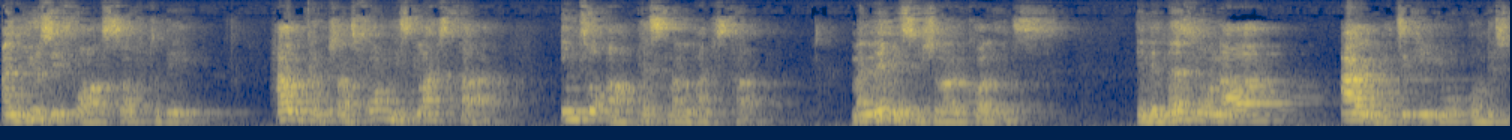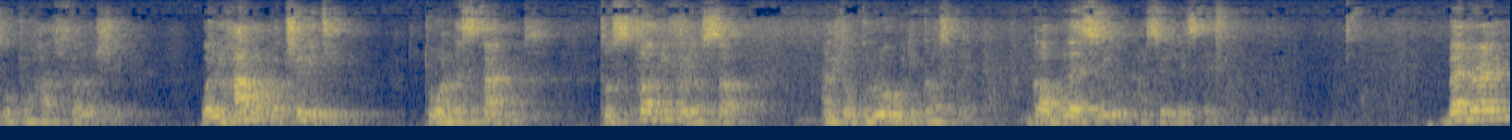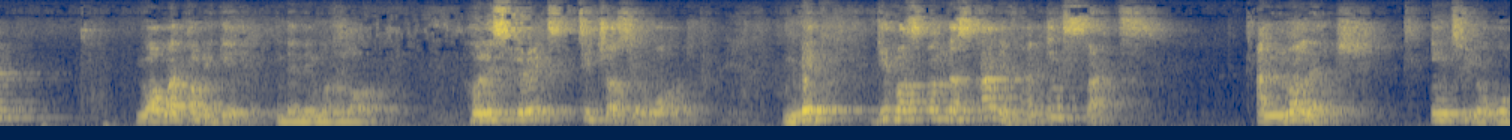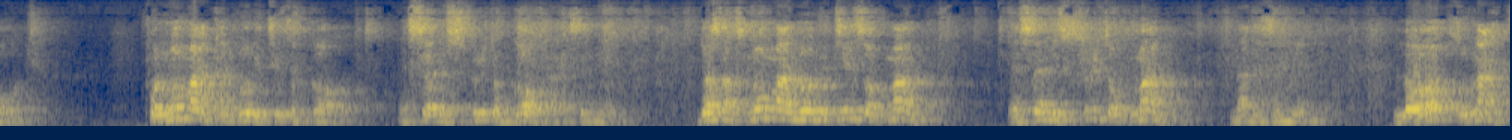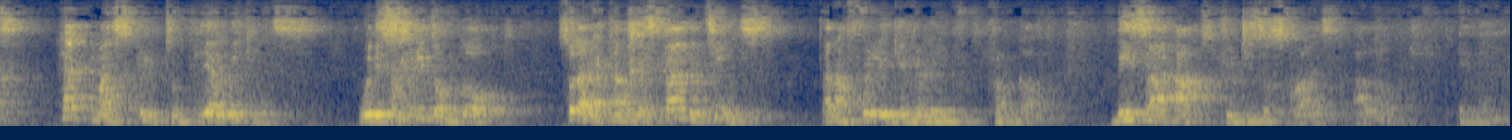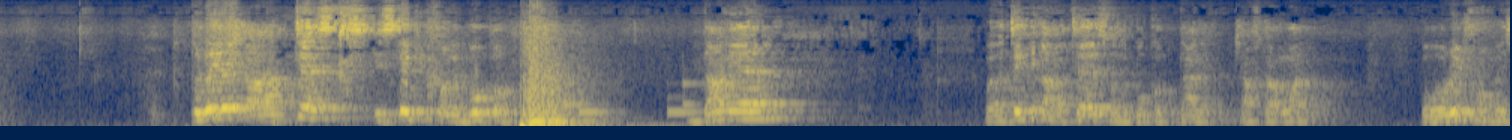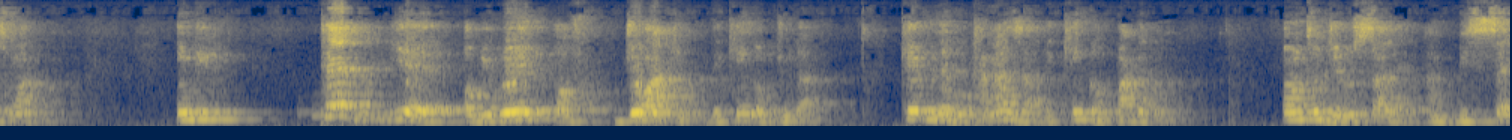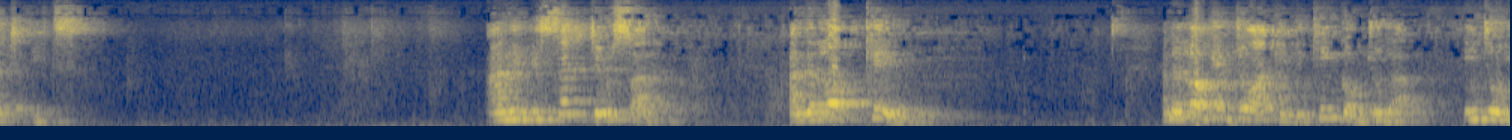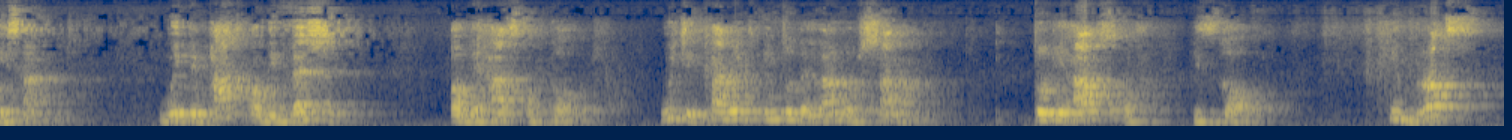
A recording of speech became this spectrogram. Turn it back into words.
and use it for ourselves today. How we can transform his lifestyle into our personal lifestyle. My name is Missionary Collins. In the next one hour, I will be taking you on this open house fellowship where you have opportunity to understand, to study for yourself, and to grow with the gospel. God bless you as you listen. Brethren, you are welcome again in the name of the Lord. Holy Spirit, teach us your word. Make, give us understanding and insights and knowledge into your word. For no man can know the things of God except the Spirit of God that is in him. Just as no man know the things of man except the Spirit of man that is in him. Lord, tonight, help my spirit to bear witness with the Spirit of God so that I can understand the things that are freely given me from God. These I ask through Jesus Christ our Lord. Amen. Today our text is taken from the book of Daniel. We are taking our text from the book of Daniel, chapter 1. We will read from verse 1. In the third year of the reign of Joachim, the king of Judah, came Nebuchadnezzar, the king of Babylon, unto Jerusalem and besieged it. And he besieged Jerusalem. And the Lord came, and the Lord gave Joachim, the king of Judah, into his hand, with the part of the vessel of the house of God which he carried into the land of Shinar, to the house of his God. He brought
